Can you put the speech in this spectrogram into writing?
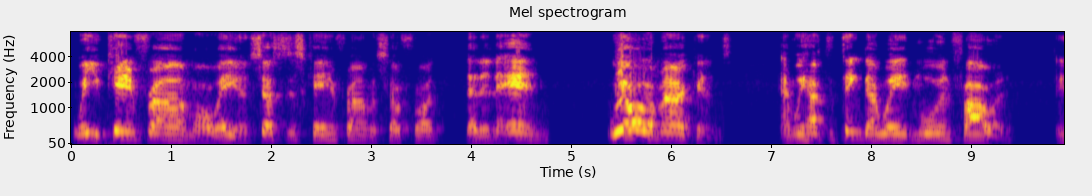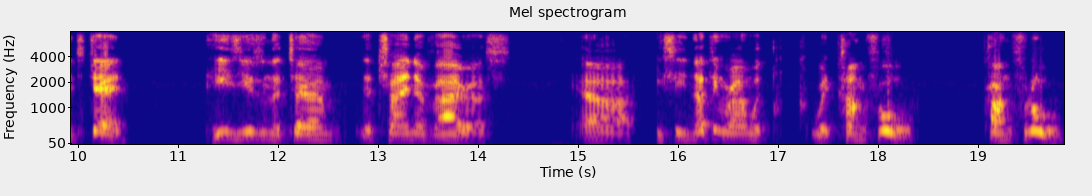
where you came from or where your ancestors came from and so forth, that in the end, we're all Americans. And we have to think that way moving forward. Instead, he's using the term the China virus. Uh, he sees nothing wrong with with kung fu, kung flu,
